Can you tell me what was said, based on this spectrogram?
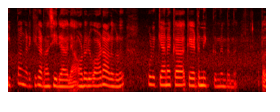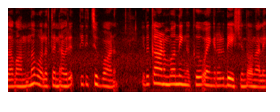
ഇപ്പം അങ്ങടേക്ക് കടന്നാൽ ശരിയാവില്ല. അവിടെ ഒരുപാട് ആളുകൾ കുളിക്കാനൊക്കെ കേട്ട് നിൽക്കുന്നുണ്ടെന്ന് അപ്പോൾ അതാ വന്ന പോലെ തന്നെ അവർ തിരിച്ചു പോവാണ്. ഇത് കാണുമ്പോൾ നിങ്ങൾക്ക് ഭയങ്കര ഒരു ദേഷ്യം തോന്നാലേ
